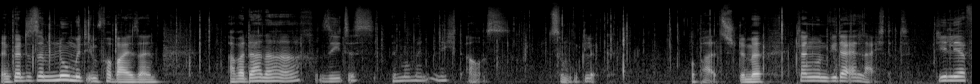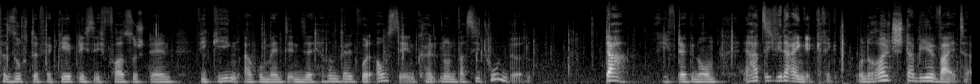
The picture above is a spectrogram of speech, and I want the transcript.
Dann könnte es im Nu mit ihm vorbei sein. Aber danach sieht es im Moment nicht aus. Zum Glück. Opals Stimme klang nun wieder erleichtert. Delia versuchte vergeblich sich vorzustellen, wie Gegenargumente in dieser Hirnwelt wohl aussehen könnten und was sie tun würden. Da, rief der Gnom. Er hat sich wieder eingekriegt und rollt stabil weiter.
